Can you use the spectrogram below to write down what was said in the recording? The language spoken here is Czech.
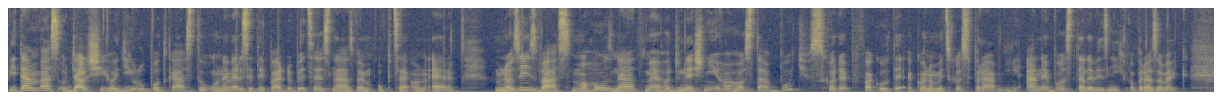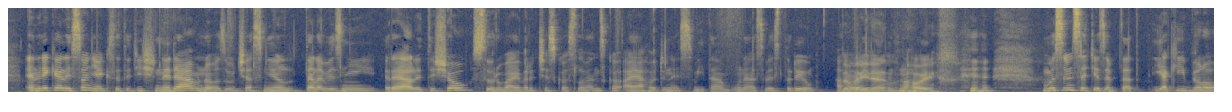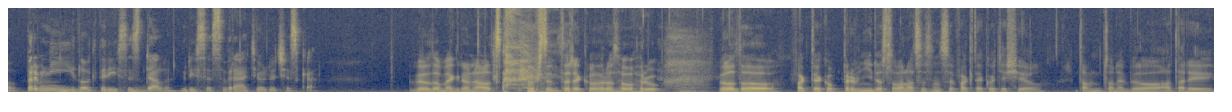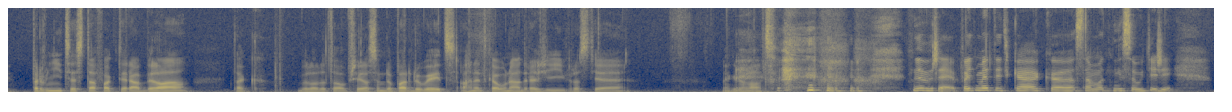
Vítám vás u dalšího dílu podcastu Univerzity Pardubice s názvem Upce on Air. Mnozí z vás mohou znát mého dnešního hosta buď z chodeb Fakulty ekonomicko-správní, anebo z televizních obrazovek. Enrique Lisoněk se totiž nedávno zúčastnil televizní reality show Survivor Československo a já ho dnes vítám u nás ve studiu. Ahoj. Dobrý den, ahoj. Musím se tě zeptat, jaký bylo první jídlo, který jsi zdal, když se vrátil do Česka? Byl to McDonald's, už jsem to řekl v rozhovoru. Bylo to fakt jako první doslova, na co jsem se fakt jako těšil. Tam to nebylo a tady první cesta fakt, která byla, tak bylo do toho. Přijel jsem do Pardubic a hnedka u nádraží prostě McDonald's. Dobře, pojďme teďka k samotné soutěži.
